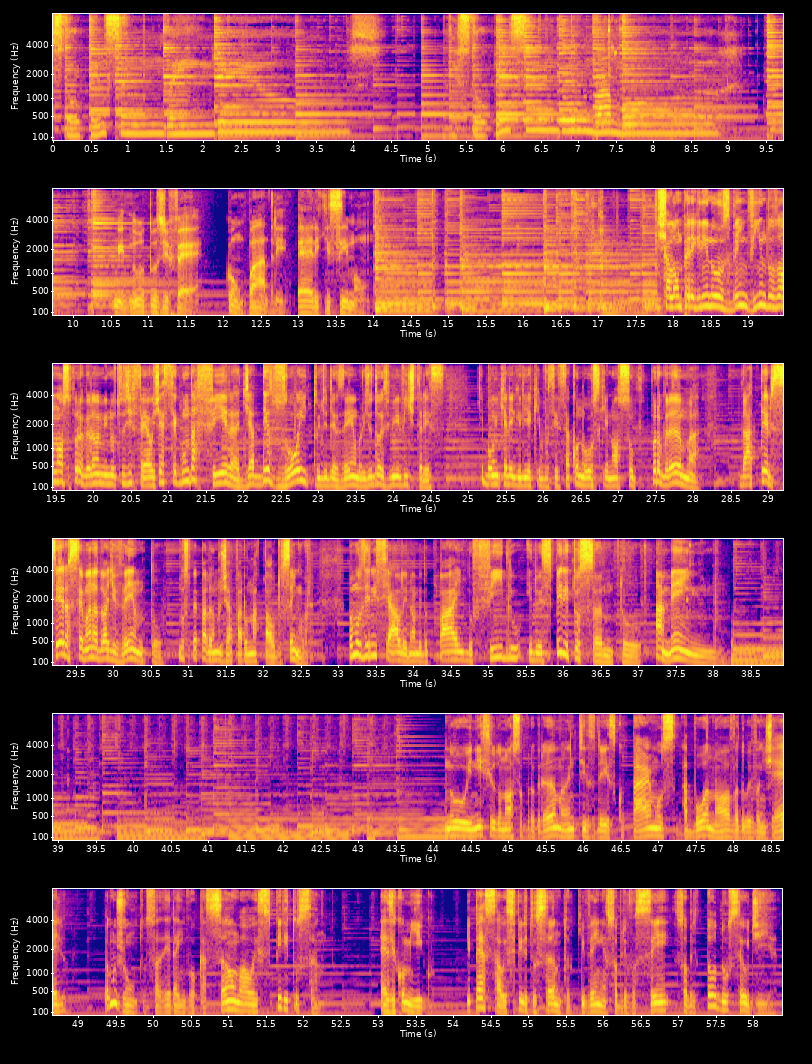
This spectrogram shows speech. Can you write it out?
Estou pensando em Deus. Estou pensando no amor. Minutos de Fé, com Padre Eric Simon. Shalom, peregrinos, bem-vindos ao nosso programa Minutos de Fé. Hoje é segunda-feira, dia 18 de dezembro de 2023. Que bom e que alegria que você está conosco em nosso programa da terceira semana do Advento, nos preparando já para o Natal do Senhor. Vamos iniciá-lo em nome do Pai, do Filho e do Espírito Santo. Amém. No início do nosso programa, antes de escutarmos a boa nova do Evangelho, vamos juntos fazer a invocação ao Espírito Santo. Reze comigo e peça ao Espírito Santo que venha sobre você, sobre todo o seu dia.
